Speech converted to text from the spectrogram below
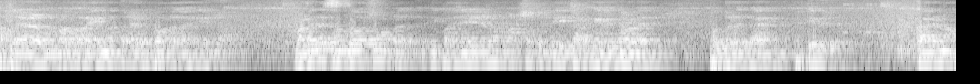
അത്ര നമ്മൾ പറയുന്ന അത്ര എളുപ്പമുള്ള കാര്യമല്ല. വളരെ സന്തോഷമുണ്ട് ഈ പതിനേഴാം വർഷത്തിന്റെ ഈ ചടങ്ങിൽ ഇന്നോട് പങ്കെടുക്കാൻ പറ്റിയതിൽ കാരണം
